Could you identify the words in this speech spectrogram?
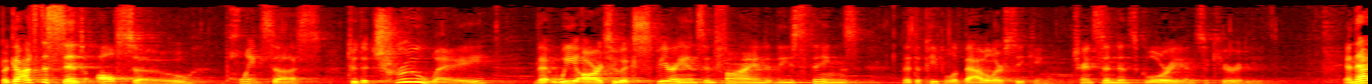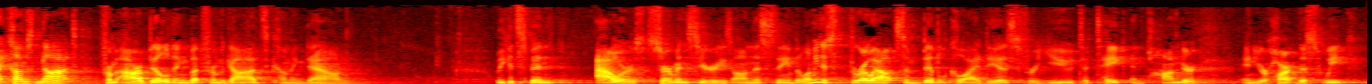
But God's descent also points us to the true way that we are to experience and find these things that the people of Babel are seeking transcendence, glory, and security. And that comes not from our building, but from God's coming down. We could spend hours, sermon series on this theme, but let me just throw out some biblical ideas for you to take and ponder in your heart this week.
